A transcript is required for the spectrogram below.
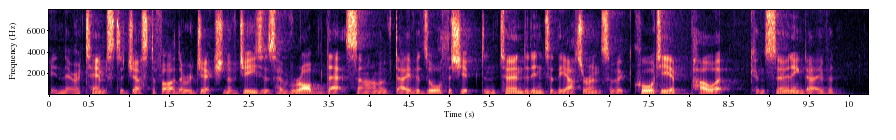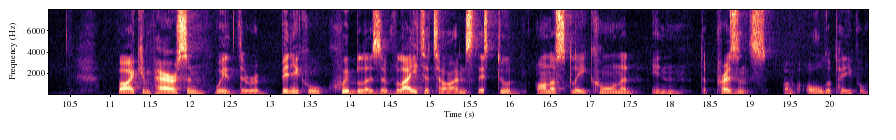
in their attempts to justify the rejection of Jesus, have robbed that psalm of David's authorship and turned it into the utterance of a courtier poet concerning David. By comparison with the rabbinical quibblers of later times, they stood honestly cornered in the presence of all the people.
